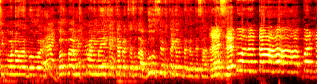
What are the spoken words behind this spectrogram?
शिकवणारा गुरु आहे. ब्रह्मा विष्णू आणि महेश याच्यापेक्षा सुद्धा गुरु श्रेष्ठ ग्रंथ करते सांगतात ऐसे बोलता आपण.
